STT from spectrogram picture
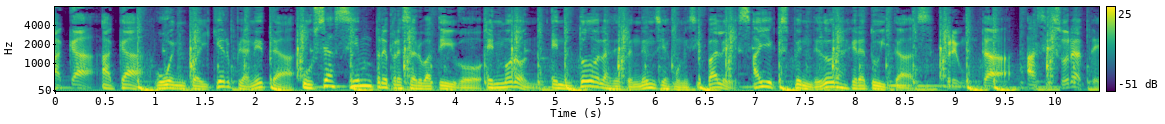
Acá, acá o en cualquier planeta, usa siempre preservativo. En Morón, en todas las dependencias municipales, hay expendedoras gratuitas. Pregunta, asesorate.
